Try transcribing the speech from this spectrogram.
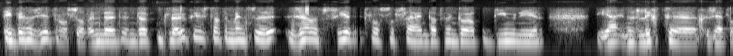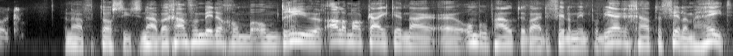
Ik ben er zeer trots op. En, en dat het leuke is dat de mensen zelf zeer trots op zijn dat hun dorp op die manier ja, in het licht gezet wordt. Nou, fantastisch. Nou, we gaan vanmiddag om, om drie uur allemaal kijken naar eh, Omroep Houten... waar de film in première gaat. De film heet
